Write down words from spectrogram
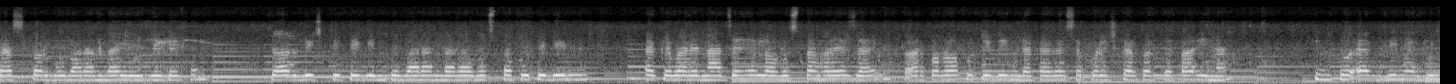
কাজ করব বারান্দায় এই যে দেখুন, ঝড় বৃষ্টিতে কিন্তু বারান্দার অবস্থা প্রতিদিন একেবারে নাজেহেল অবস্থা হয়ে যায়। তারপরও প্রতিদিন দেখা গেছে পরিষ্কার করতে পারি না। কিন্তু একদিন একদিন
